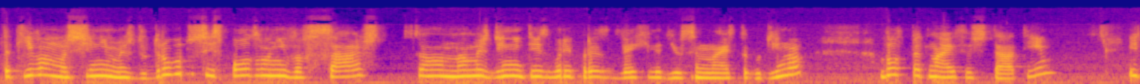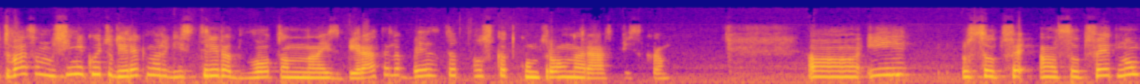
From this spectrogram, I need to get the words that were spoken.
Такива машини, между другото, са използвани в САЩ на междинните избори през 2018 година в 15 щати. И това са машини, които директно регистрират вота на избирателя, без да пускат контролна разписка. А, и съответно,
